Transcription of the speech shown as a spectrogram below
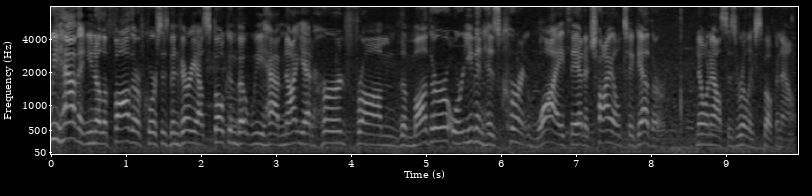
We haven't. You know, the father, of course, has been very outspoken, but we have not yet heard from the mother or even his current wife. They had a child together. No one else has really spoken out.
